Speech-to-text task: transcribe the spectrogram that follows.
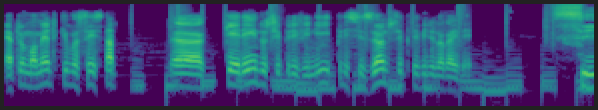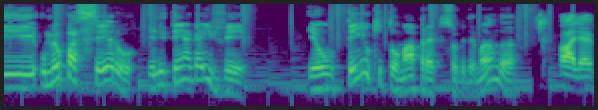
É para um momento que você está uh, querendo se prevenir, precisando se prevenir do HIV. Se o meu parceiro ele tem HIV, eu tenho que tomar PrEP sob demanda? Olha,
